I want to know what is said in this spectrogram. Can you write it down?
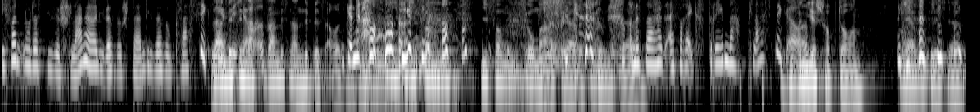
Ich fand nur, dass diese Schlange, die da so stand, die sah so Sah ein plastikmäßig bisschen nach, aus. sah ein bisschen nach Nippes aus. Genau. Wie, wie, vom, wie vom Flohmarkt, ja, das stimmt. Ja, Und es sah halt einfach extrem nach Plastik aus. Souvenirshop Dawn. Ja wirklich, ja.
